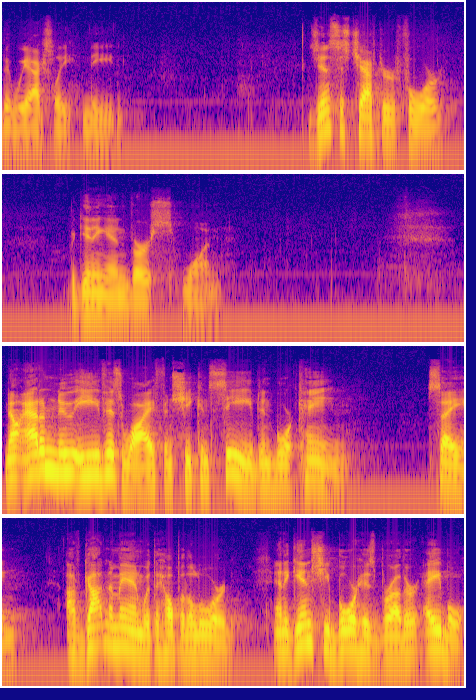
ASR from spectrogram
that we actually need. Genesis chapter 4, beginning in verse 1. Now Adam knew Eve, his wife, and she conceived and bore Cain, saying, I've gotten a man with the help of the Lord. And again she bore his brother Abel.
